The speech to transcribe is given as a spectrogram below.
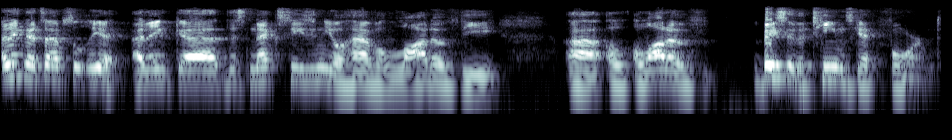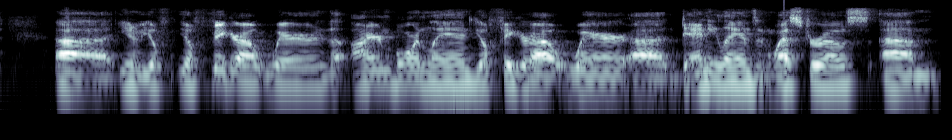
I think that's absolutely it. I think uh, this next season you'll have a lot of the uh, a, a, lot of basically the teams get formed. Uh, you know, you'll you'll figure out where the Ironborn land. You'll figure out where uh, Dany lands in Westeros. Um,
